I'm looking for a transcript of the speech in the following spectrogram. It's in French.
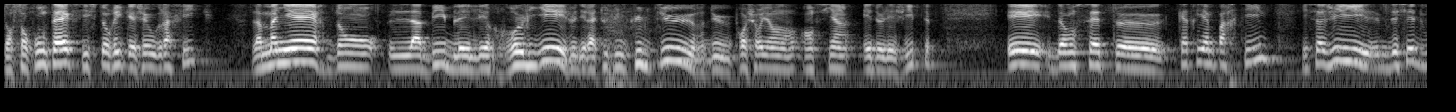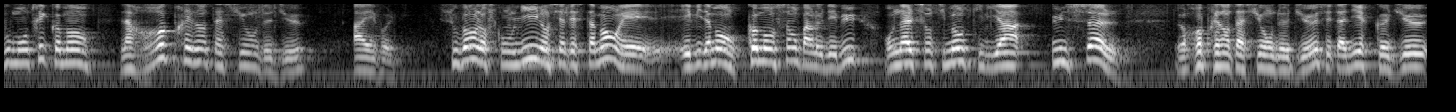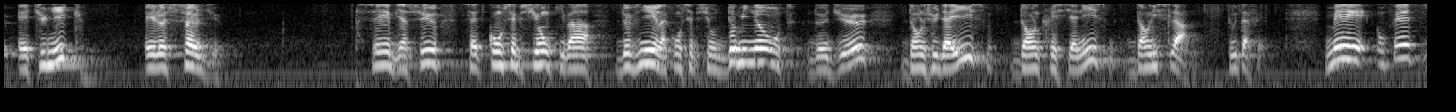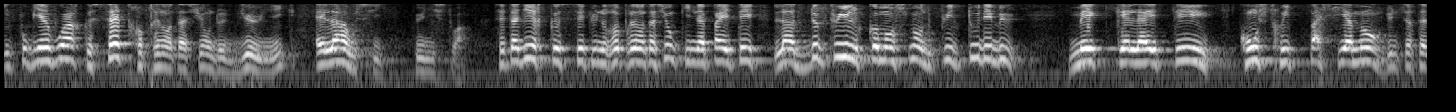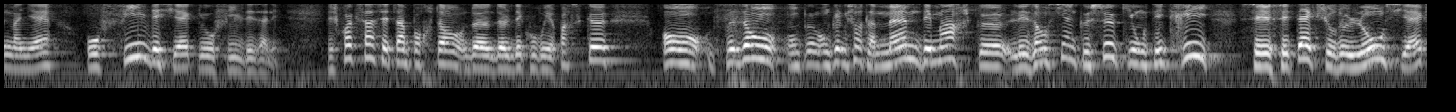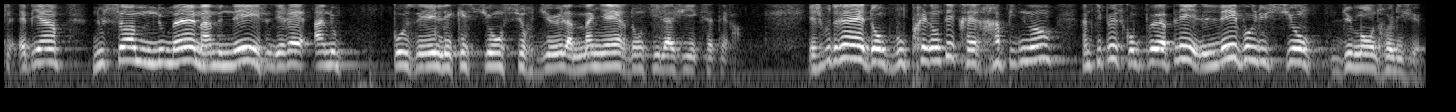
dans son contexte historique et géographique, la manière dont la Bible est reliée, je dirais, à toute une culture du Proche-Orient ancien et de l'Égypte. Et dans cette euh, quatrième partie, il s'agit d'essayer de vous montrer comment la représentation de Dieu a évolué. Souvent, lorsqu'on lit l'Ancien Testament, et évidemment en commençant par le début, on a le sentiment qu'il y a une seule représentation de Dieu, c'est-à-dire que Dieu est unique et le seul Dieu. C'est bien sûr cette conception qui va devenir la conception dominante de Dieu dans le judaïsme, dans le christianisme, dans l'islam. Tout à fait. Mais en fait, il faut bien voir que cette représentation de Dieu unique, elle a aussi une histoire. C'est-à-dire que c'est une représentation qui n'a pas été là depuis le commencement, depuis le tout début, mais qu'elle a été construite patiemment, d'une certaine manière, au fil des siècles et au fil des années. Et je crois que ça, c'est important de, le découvrir, parce que en faisant en quelque sorte la même démarche que les anciens, que ceux qui ont écrit ces, textes sur de longs siècles, eh bien, nous sommes nous-mêmes amenés, je dirais, à nous poser les questions sur Dieu, la manière dont il agit, etc. Et je voudrais donc vous présenter très rapidement un petit peu ce qu'on peut appeler l'évolution du monde religieux,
